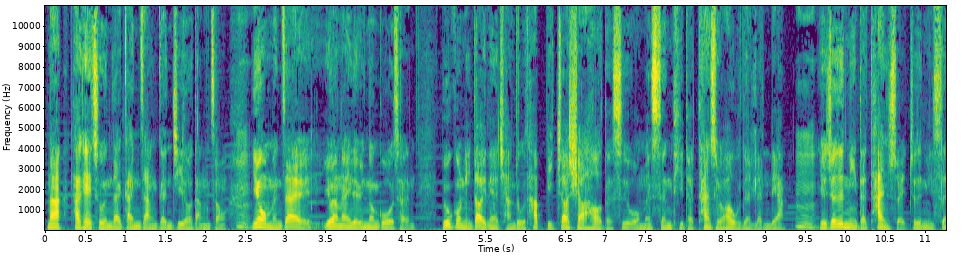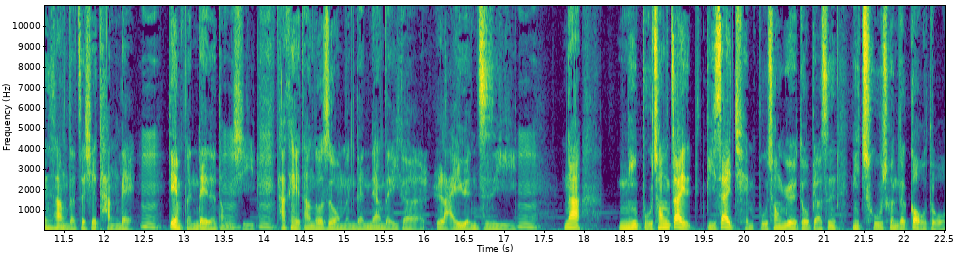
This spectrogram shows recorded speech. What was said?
那它可以储存在肝脏跟肌肉当中。嗯。因为我们在有氧耐力的运动过程。如果你到一定的强度，它比较消耗的是我们身体的碳水化合物的能量，嗯，也就是你的碳水，就是你身上的这些糖类，嗯，淀粉类的东西，嗯，嗯，它可以当做是我们能量的一个来源之一，嗯，那你补充在比赛前补充越多，表示你储存的够多。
